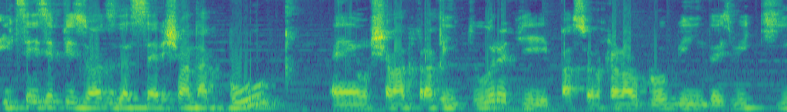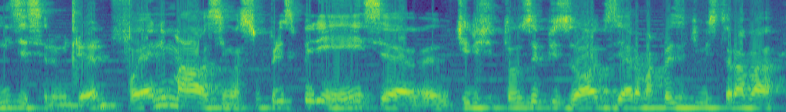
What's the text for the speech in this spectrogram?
26 episódios da série chamada Boo, é, um chamado para aventura que passou no canal Globo em 2015, se não me engano. Foi animal, assim, uma super experiência. Eu dirigi todos os episódios e era uma coisa que misturava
